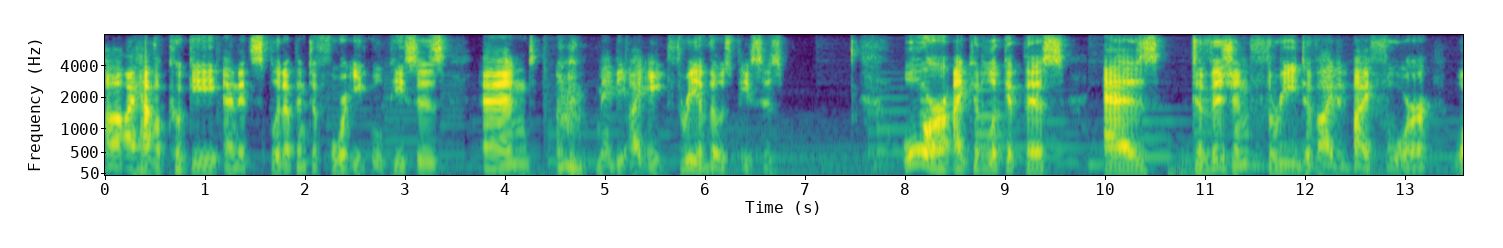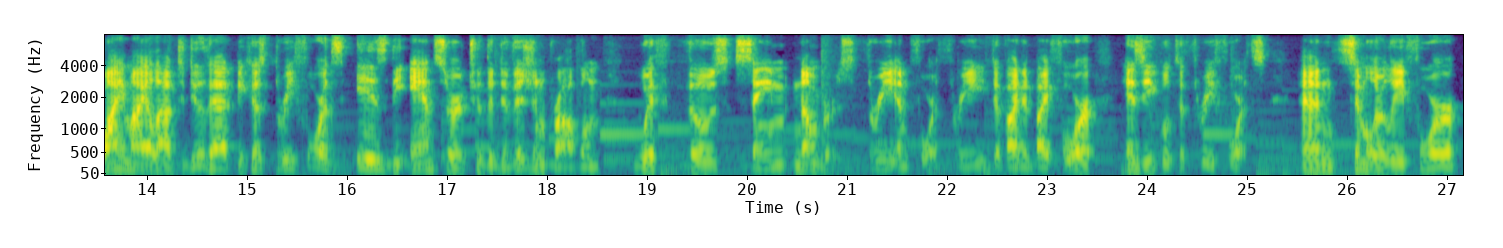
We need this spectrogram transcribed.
uh, I have a cookie and it's split up into four equal pieces, and maybe I ate three of those pieces. Or I could look at this as division, 3 divided by 4. Why am I allowed to do that? Because 3 fourths is the answer to the division problem with those same numbers, 3 and 4. 3 divided by 4 is equal to 3 fourths. And similarly for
